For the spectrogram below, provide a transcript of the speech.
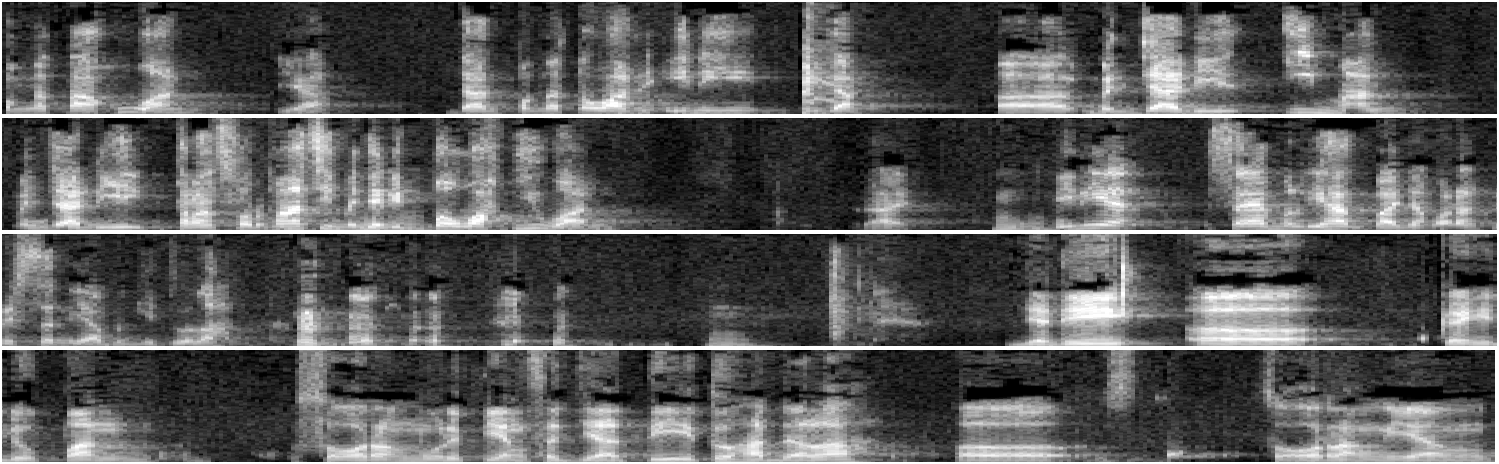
pengetahuan ya dan pengetahuan ini tidak uh, menjadi iman, menjadi transformasi, menjadi Hmm. pewahyuan, right? Hmm. Ini ya, saya melihat banyak orang Kristen ya begitulah. Hmm. Jadi eh, kehidupan seorang murid yang sejati itu adalah eh, seorang yang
